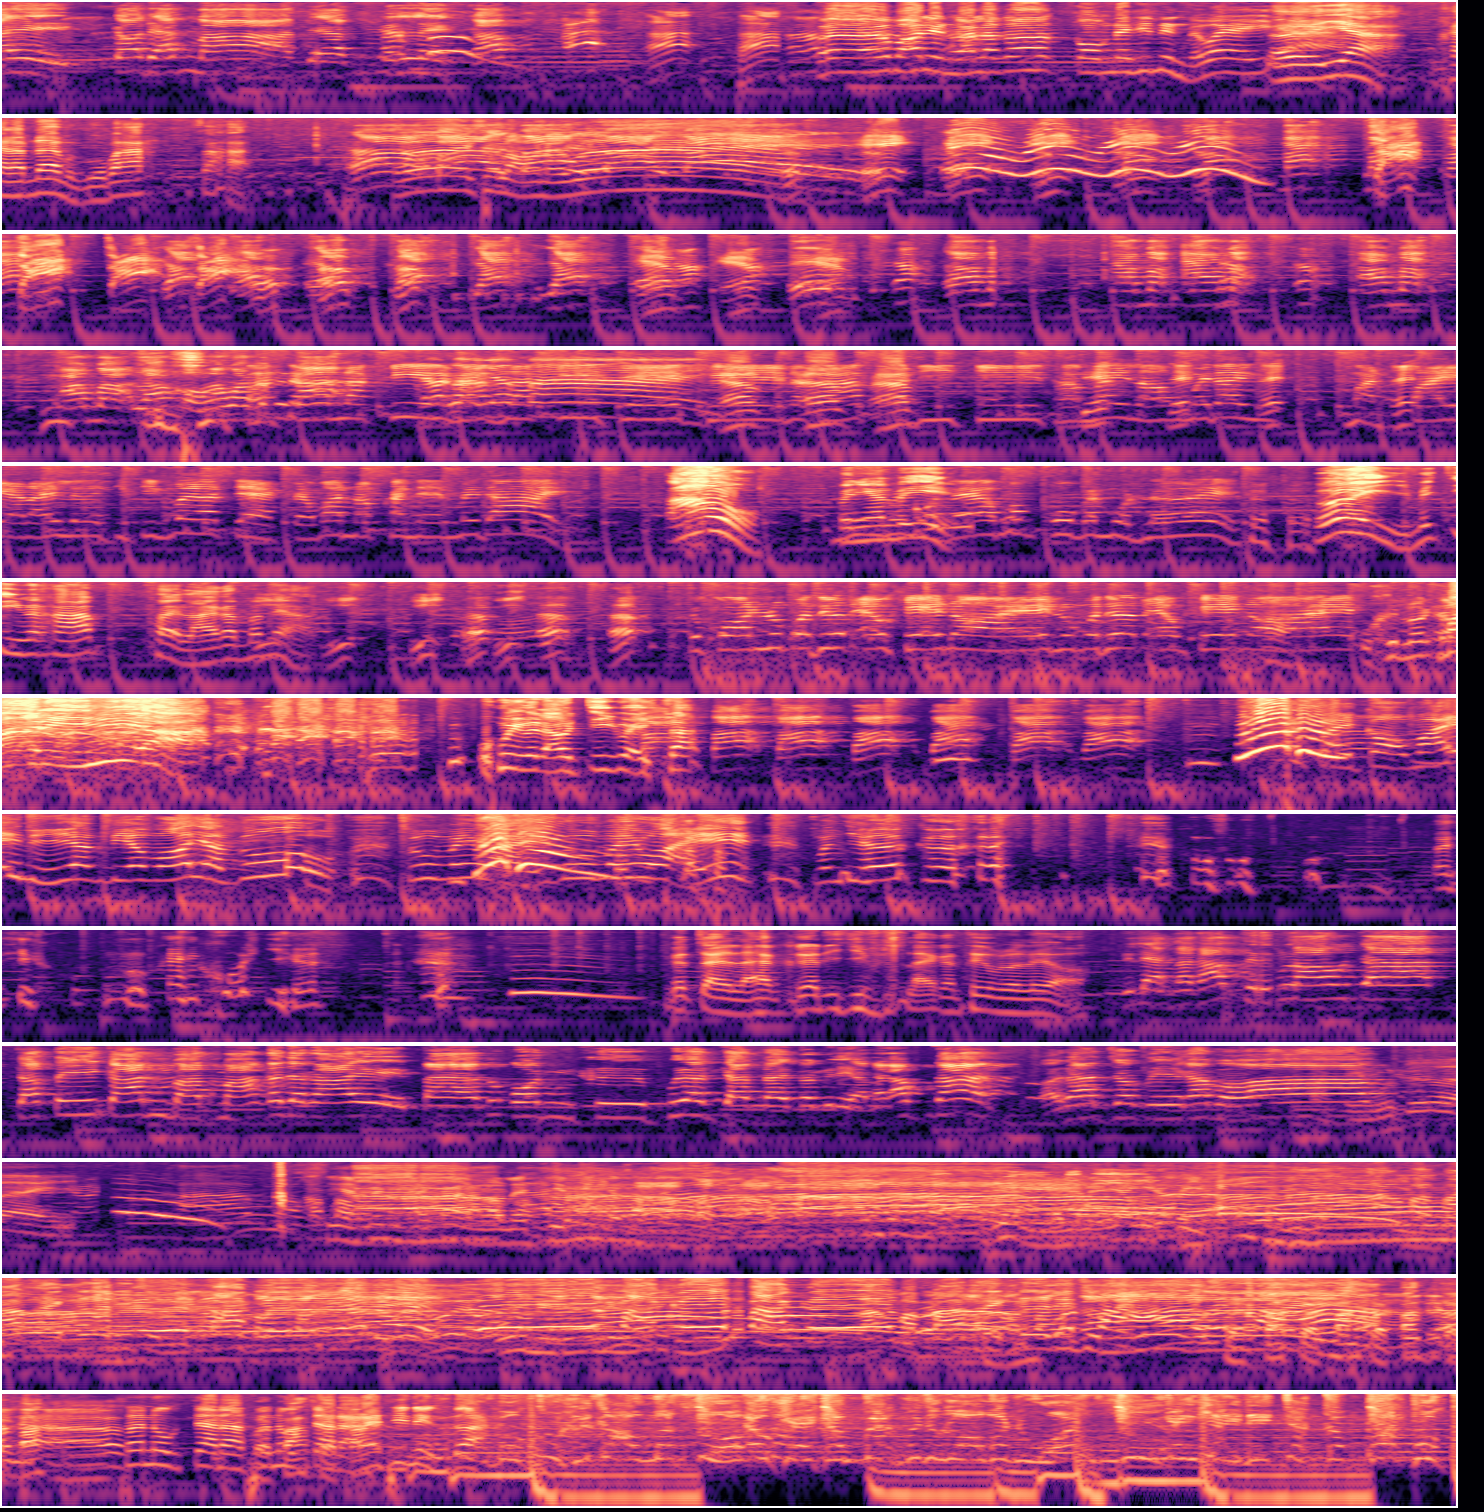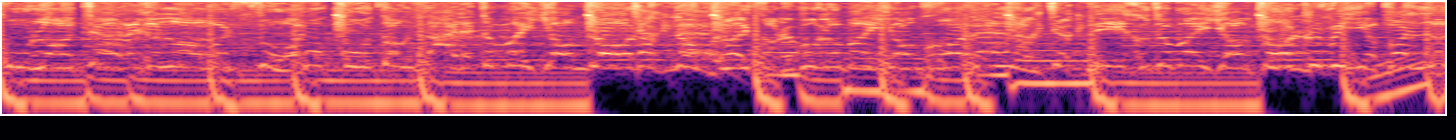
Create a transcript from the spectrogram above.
ก็แดนมาแจกเป็นเหล็กครับ เออบอสอย่างนั้นแล้วก็โกงได้ที่หนึ่งเลยเว้ย เออเหี้ยใครทำได้เหมือนกูปะซ่าเฮ้ยฉลองหน่อยเว้ย เอ๊ะเอ๊ะเอ๊ะเอ๊ะจ้าจ้าจ้าจ้าเอฟเอฟยะยะเอฟแอฟเอฟอามาอามาอามาอามา อามาเราของรางวัลอาด้วยจานะ รย์ลักกี้นะครับลักกี้เจเคนะครับดีจีทำให้เราไม่ได้หมัดไฟอะไรเลย จริงๆไม่ได้แจกแต่ว่านับคะแนนไม่ได้เอ้าเป็นงั้นไปอีก หมดแล้วพวกโกงกันหมดเลย เฮ้ย ไม่จริงนะครับ ใส่ร้ายกันปะเนี่ย ทุกคนลุมกระทืบ LK หน่อยลุมกระทืบ LK หน่อย กูขึ้นรถมาดิเฮีย อุ้ยมันเอาจริงไว้สัส ปะปะปะปะปะปะใส่เกาะไม้หนีอย่างเดียวบอสอย่าสู้สู้ไม่ไหวสู้ไม่ไหว มันเยอะเกินไอ้ยแม่งโคตรเยอะ ก็ใจแรงเกินที่ยิงไล่กันทึบเราเลยเหรอ นี่แหละนะครับถึงเราจะจะตีกันบาดหมางกันยังไง แต่ทุกคนคือเพื่อนกันในแฟมิเลียนะครับทุกท่านขอให้ท่านโชคดีครับผมด้วยเสียไม่มีใครกล้าเราเลยทีมนี้จะมาป๊าป๊าไทเกอร์ที่สุดในโลกเลยปากเกินปากเกินป๊าป๊าไทเกอร์ที่สุดในโลกเลยเปิดปะเปิดปะเปิดปะเปิดปะสนุกจัด รอวันหวนแกงใหญ่ในจักรพรรดิพวกกูรอเจอแล้วก็รอวันสวนพวกกูต้องตายและจะไม่ยอมโดนชักนมเคยสอนให้พวกเราไม่ยอมคนและหลังจากนี้กูจะไม่ยอมทนขึ้นไปเหยียบบน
